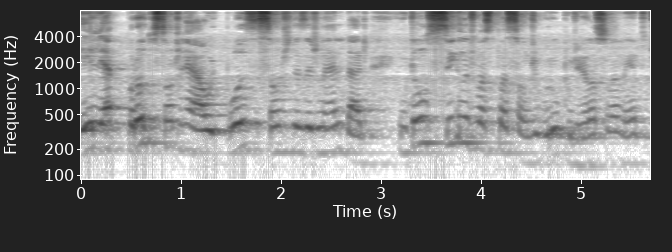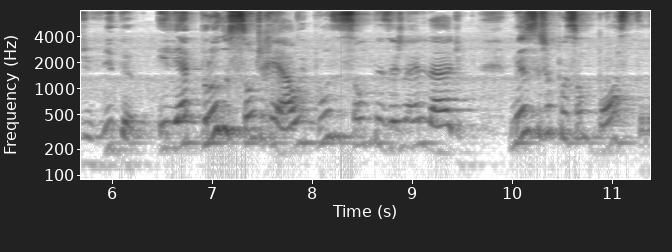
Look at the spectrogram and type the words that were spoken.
Ele é produção de real e posição de desejo na realidade. Então, o signo de uma situação de grupo, de relacionamento, de vida, ele é produção de real e posição de desejo na realidade. Mesmo que seja posição posta.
